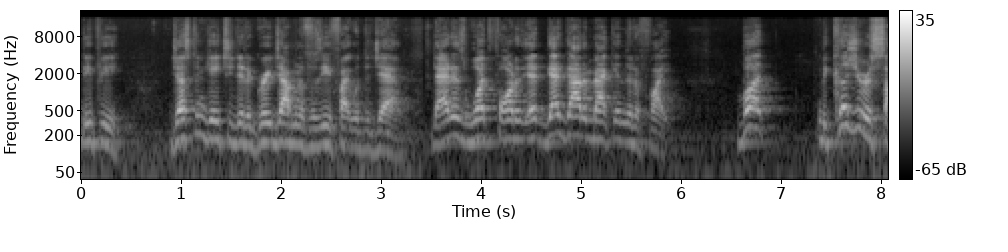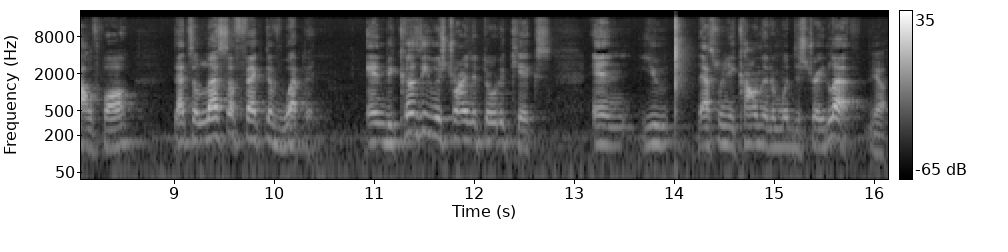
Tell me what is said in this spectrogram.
Yeah. DP, Justin Gaethje did a great job in the Fiziev fight with the jab. That is what fought that that got him back into the fight. But because you're a southpaw, that's a less effective weapon. And because he was trying to throw the kicks, and you that's when you counted him with the straight left. Yeah.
